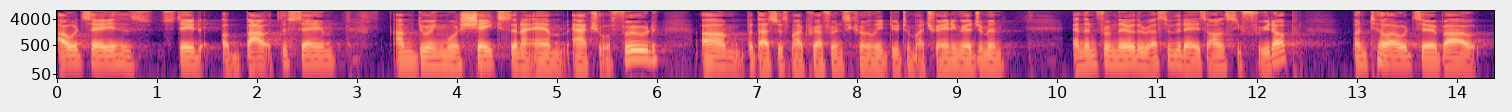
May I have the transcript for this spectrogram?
I would say, has stayed about the same. I'm doing more shakes than I am actual food, um, but that's just my preference currently due to my training regimen. And then from there, the rest of the day is honestly freed up until I would say about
